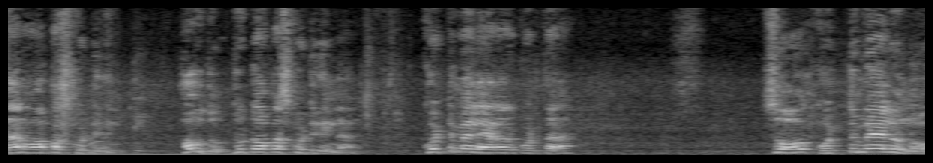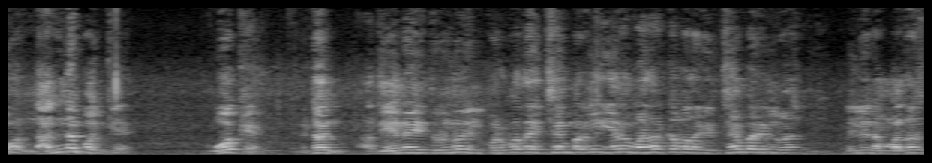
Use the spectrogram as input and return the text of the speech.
ನಾನು ವಾಪಸ್ ಕೊಟ್ಟಿದ್ದೀನಿ. ಹೌದು ದುಡ್ಡು ವಾಪಸ್ ಕೊಟ್ಟಿದ್ದೀನಿ ನಾನು. ಕೊಟ್ಟ ಮೇಲೆ ಯಾರು ಕೊಡ್ತಾರ? ಸೊ ಕೊಟ್ಟ ಮೇಲೂ ನನ್ನ ಬಗ್ಗೆ ಓಕೆ ಡನ್ ಅದೇನೇ ಇದ್ರು ಇಲ್ಲಿ ಪರ್ವತ ಚೇಂಬರ್ ಅಲ್ಲಿ ಏನೋ ಮಾತಾಡ್ಕೋಬೋದಾಗಿತ್ತು ಚೇಂಬರ್ ಇಲ್ವಾ? ಇಲ್ಲಿ ನಮ್ಮ ಮದರ್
